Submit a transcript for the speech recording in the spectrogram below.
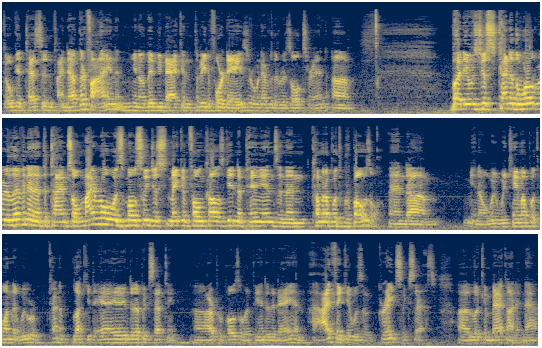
go get tested and find out they're fine, and you know, they'd be back in three to four days or whenever the results are in. Um, but it was just kind of the world we were living in at the time. So my role was mostly just making phone calls, getting opinions, and then coming up with a proposal. And um, you know, we, we came up with one that we were kind of lucky. The AIA ended up accepting uh, our proposal at the end of the day, and I think it was a great success. Uh, looking back on it now.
